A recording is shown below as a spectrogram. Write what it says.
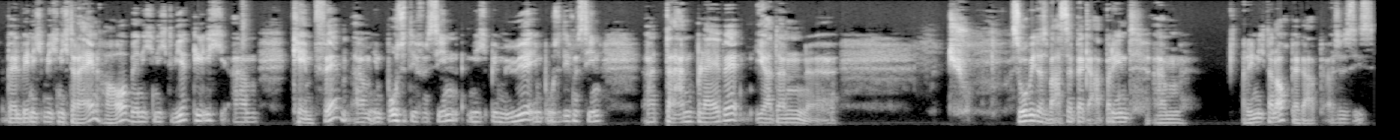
weil wenn ich mich nicht reinhau, wenn ich nicht wirklich ähm, kämpfe, ähm, im positiven Sinn mich bemühe, im positiven Sinn äh, dranbleibe, ja dann äh, so wie das Wasser bergab rinnt, ähm, rinne ich dann auch bergab. Also es ist,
